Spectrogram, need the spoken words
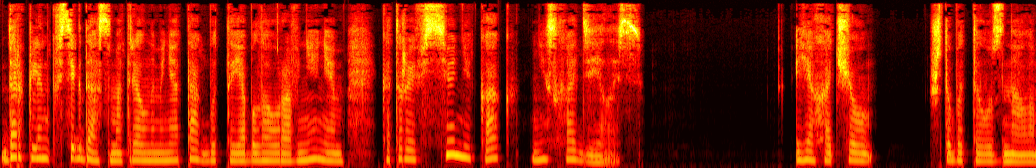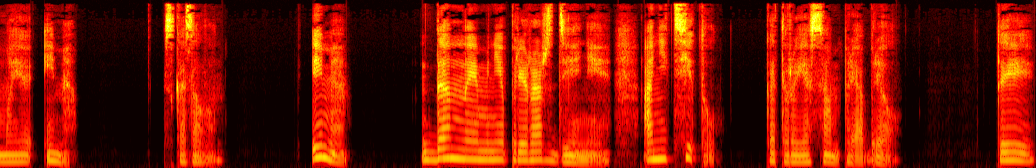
Дарклинг всегда смотрел на меня так, будто я была уравнением, которое все никак не сходилось. «Я хочу, чтобы ты узнала мое имя», — сказал он. «Имя, данное мне при рождении, а не титул который я сам приобрел. Ты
